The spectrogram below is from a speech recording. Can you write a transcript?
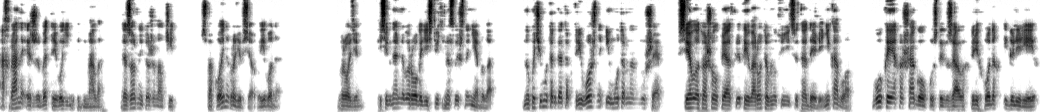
Охрана РЖБ тревоги не поднимала. Дозорный тоже молчит. Спокойно вроде все, воевода. Вроде. И сигнального рога действительно слышно не было. Но почему тогда так тревожно и муторно на душе? Всеволод вошел в приоткрытые ворота внутренней цитадели. Никого. Гулкое эхо шагов в пустых залах, переходах и галереях.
